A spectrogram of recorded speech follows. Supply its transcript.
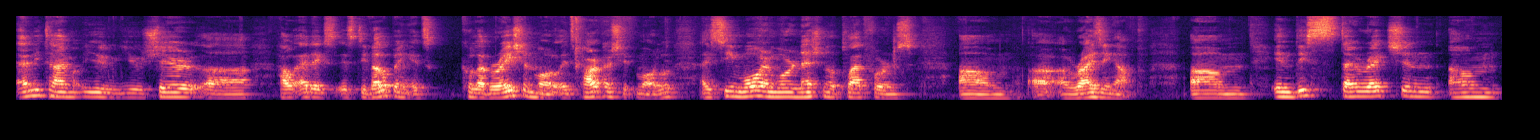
anytime you you share uh, how edX is developing its collaboration model, its partnership model, I see more and more national platforms um, rising up. Um, in this direction. Um,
